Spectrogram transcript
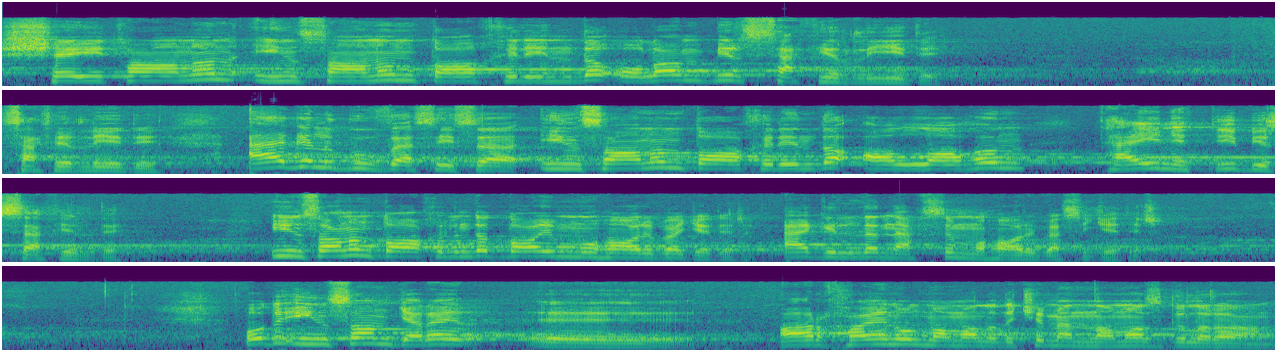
şeytanın insanın daxilində olan bir səfirliyidir. Səfirliyidir. Əql qüvvəsi isə insanın daxilində Allahın təyin etdiyi bir səfirdir. İnsanın daxilində daim müharibə gedir. Əqillə nəfsin müharibəsi gedir. Odur insan gərək e, arxain olmamalıdır ki, mən namaz qılıram,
